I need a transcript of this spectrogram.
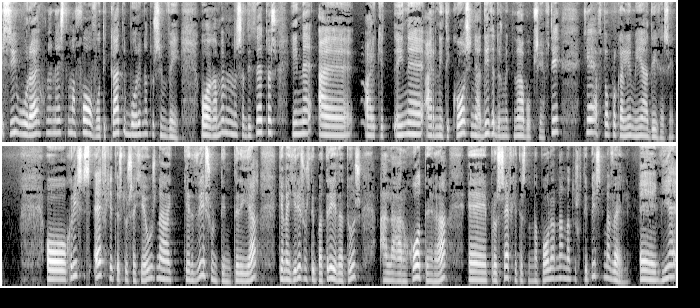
σίγουρα έχουν ένα αίσθημα φόβο ότι κάτι μπορεί να του συμβεί. Ο Αγαμέμνονας αντιθέτως είναι, ε, αρκε... είναι αρνητικός, είναι αντίθετος με την άποψη αυτή και αυτό προκαλεί μία αντίθεση. Ο Χρήσης εύχεται στους Αχαιούς να κερδίσουν την τρία και να γυρίσουν στην πατρίδα τους, αλλά αργότερα ε, προσεύχεται στον Απόλλωνα να τους χτυπήσει με βέλη. Ε, μια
